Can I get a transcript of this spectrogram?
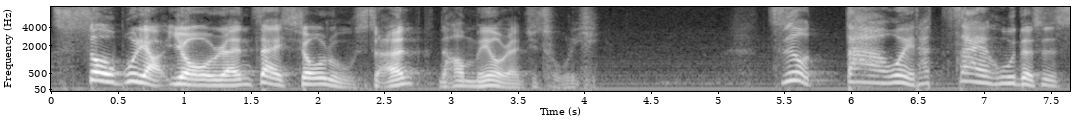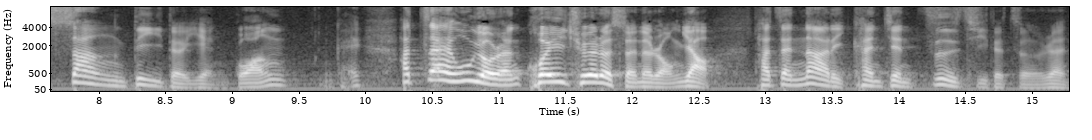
受不了有人在羞辱神，然后没有人去处理。只有大卫，他在乎的是上帝的眼光。他在乎有人亏缺了神的荣耀，他在那里看见自己的责任。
